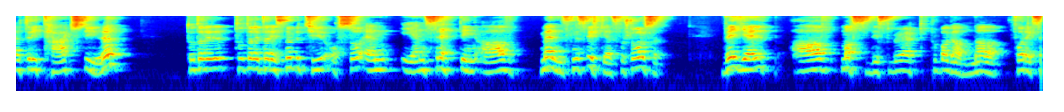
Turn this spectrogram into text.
autoritært styre. Totalitarisme betyr også en ensretting av menneskenes virkelighetsforståelse. Ved hjelp av massedistribuert propaganda, da, f.eks.,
